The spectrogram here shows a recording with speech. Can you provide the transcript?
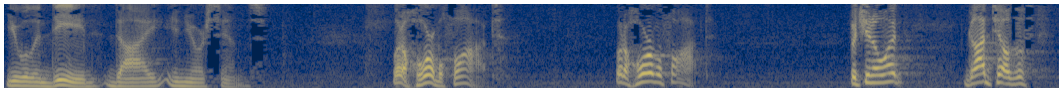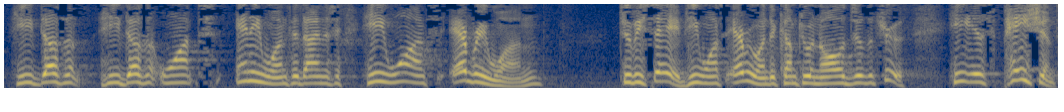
you will indeed die in your sins. What a horrible thought. What a horrible thought. But you know what? God tells us he doesn't, he doesn't want anyone to die in their sin. He wants everyone to be saved. He wants everyone to come to a knowledge of the truth. He is patient.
